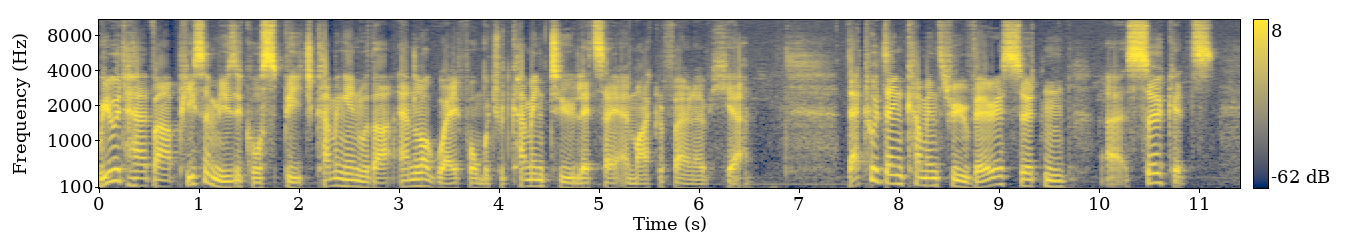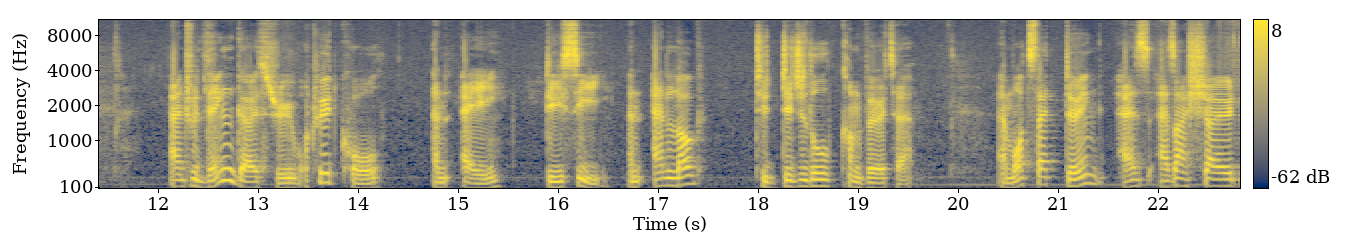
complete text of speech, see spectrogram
We would have our piece of music or speech coming in with our analog waveform which would come into let's say a microphone over here. That would then come in through various certain uh, circuits and would then go through what we would call an ADC, an analog to digital converter. And what's that doing? As, as I showed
